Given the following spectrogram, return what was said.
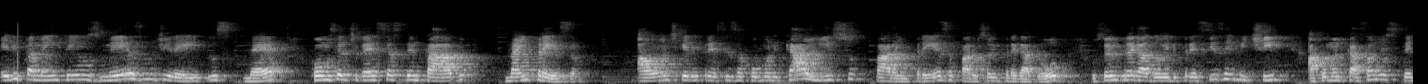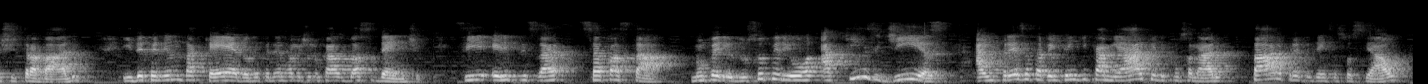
ele também tem os mesmos direitos, né, como se ele tivesse acidentado na empresa aonde que ele precisa comunicar isso para a empresa, para o seu empregador. O seu empregador ele precisa emitir a comunicação de acidente de trabalho e dependendo da queda, ou dependendo realmente no caso do acidente, se ele precisar se afastar num período superior a 15 dias, a empresa também tem que encaminhar aquele funcionário para a previdência social,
